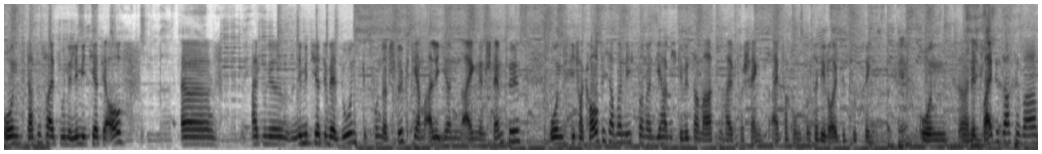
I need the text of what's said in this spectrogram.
Und das ist halt so eine limitierte Auf, äh, halt eine limitierte Version. Es gibt 100 Stück, die haben alle ihren eigenen Stempel. Und die verkaufe ich aber nicht, sondern die habe ich gewissermaßen halt verschenkt, einfach um es unter die Leute zu bringen. Okay. Und äh, eine zweite Sache war,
